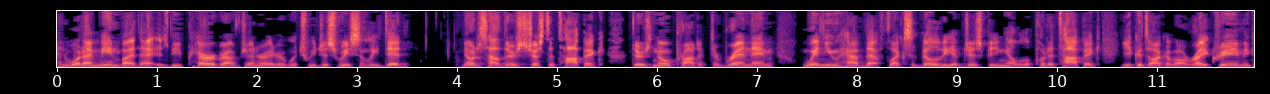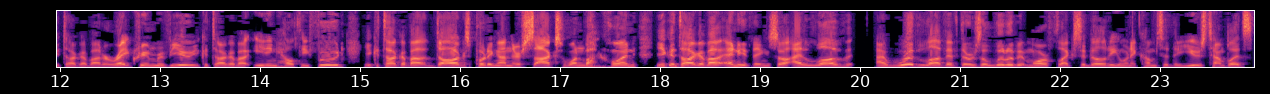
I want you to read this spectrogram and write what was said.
And what I mean by that is the paragraph generator, which we just recently did. Notice how there's just a topic, there's no product or brand name. When you have that flexibility of just being able to put a topic, you could talk about Writecream, you could talk about a Writecream review, you could talk about eating healthy food, you could talk about dogs putting on their socks one by one, you can talk about anything. So I love I would love if there was a little bit more flexibility when it comes to the use templates.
